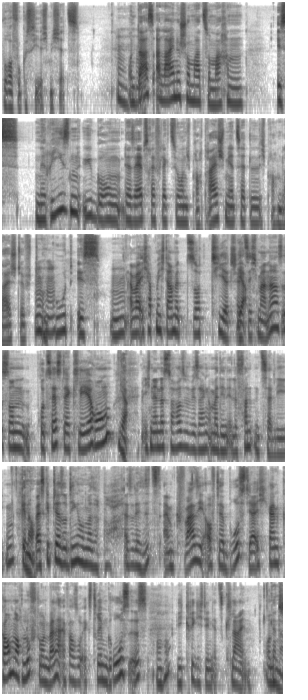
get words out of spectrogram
worauf fokussiere ich mich jetzt? Mhm. Und das alleine schon mal zu machen, ist eine Riesenübung der Selbstreflexion. Ich brauche drei Schmierzettel, ich brauche einen Bleistift mhm. und gut ist. Mhm. Aber ich habe mich damit sortiert, schätze ja. ich mal. Ne? Es ist so ein Prozess der Klärung. Ja. Ich nenne das zu Hause, wir sagen immer den Elefanten zerlegen. Genau. Weil es gibt ja so Dinge, wo man sagt, boah, also der sitzt einem quasi auf der Brust. Ja, ich kann kaum noch Luft holen, weil er einfach so extrem groß ist. Mhm. Wie kriege ich den jetzt klein? Und genau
